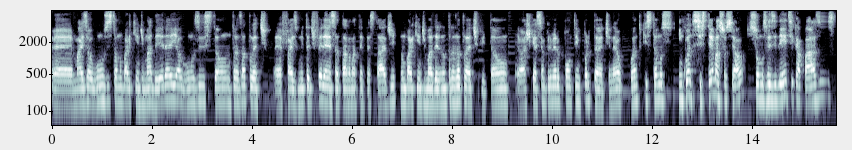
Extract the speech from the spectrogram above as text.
é, mas alguns estão no barquinho de madeira e alguns estão no transatlântico. É, faz muita diferença estar numa tempestade num barquinho de madeira no transatlântico. Então, eu acho que esse é um primeiro ponto importante, né? O quanto que estamos, enquanto sistema social, somos resilientes e capazes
